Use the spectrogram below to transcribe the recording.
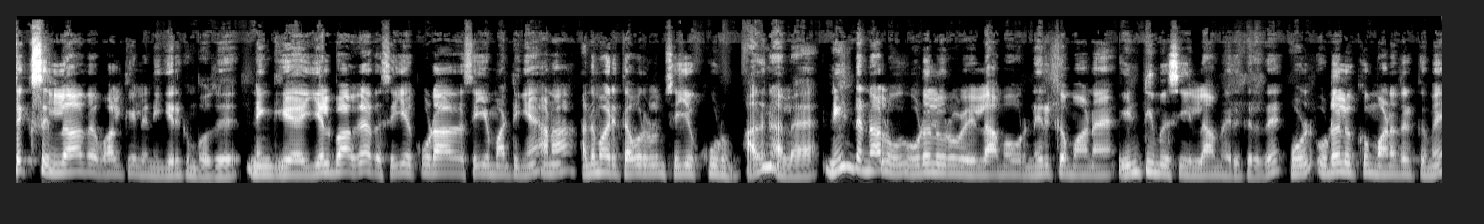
செக்ஸ் இல்லாத வாழ்க்கையில் நீங்கள் இருக்கும்போது நீங்கள் இயல்பாக அதை செய்யக்கூடாத செய்ய மாட்டீங்க. ஆனால் அந்த மாதிரி தவறுகளும் செய்யக்கூடும். அதனால நீண்ட நாள் உ- உடலுறவு இல்லாமல் ஒரு நெருக்கமான இன்டிமசி இல்லாமல் இருக்கிறது உள்- உடலுக்கும் மனதிற்குமே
